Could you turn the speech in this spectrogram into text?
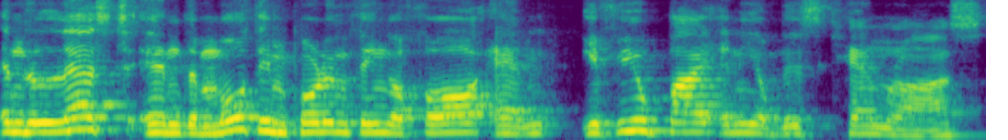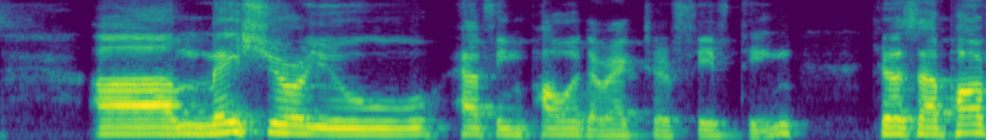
And the last and the most important thing of all, and if you buy any of these cameras, um, make sure you having PowerDirector 15 because uh, Power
